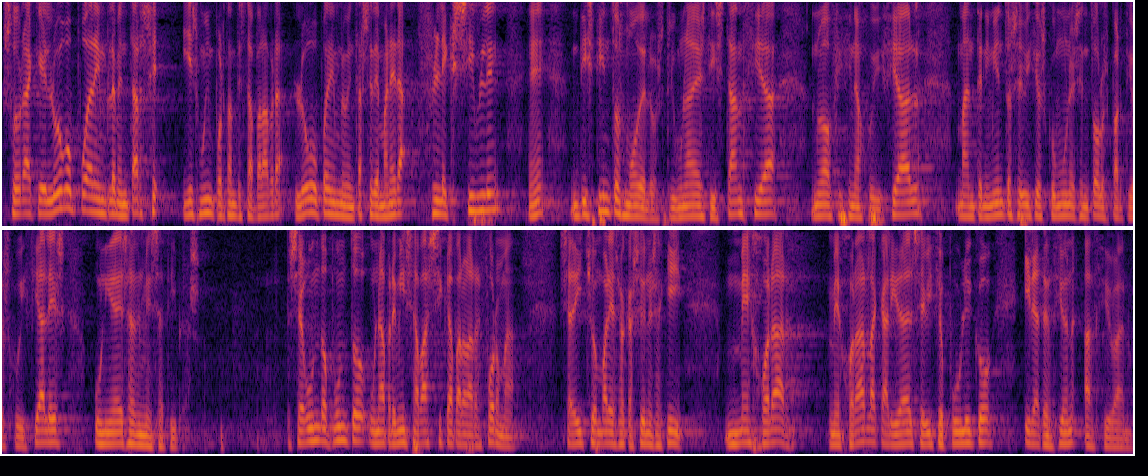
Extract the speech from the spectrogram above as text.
sobre la que luego puedan implementarse, y es muy importante esta palabra, luego puedan implementarse de manera flexible ¿eh? distintos modelos, tribunales de instancia, nueva oficina judicial, mantenimiento de servicios comunes en todos los partidos judiciales, unidades administrativas. Segundo punto, una premisa básica para la reforma. Se ha dicho en varias ocasiones aquí, mejorar, mejorar la calidad del servicio público y la atención al ciudadano.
